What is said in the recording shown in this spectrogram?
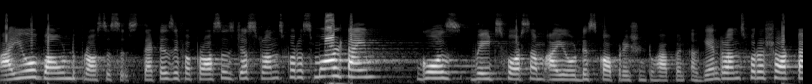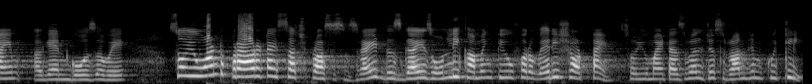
IO bound processes that is if a process just runs for a small time goes waits for some IO disk operation to happen again runs for a short time again goes away so, you want to prioritize such processes right this guy is only coming to you for a very short time. So, you might as well just run him quickly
